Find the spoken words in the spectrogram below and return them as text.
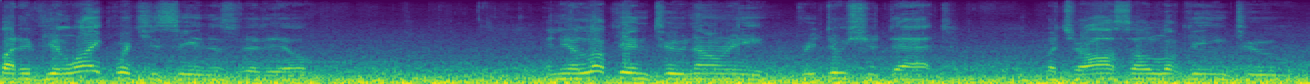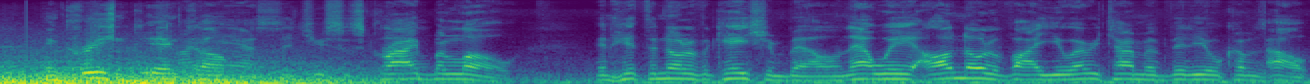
But if you like what you see in this video, and you're looking to not only reduce your debt, but you're also looking to increase income, I ask that you subscribe below and hit the notification bell, and that way I'll notify you every time a video comes out.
